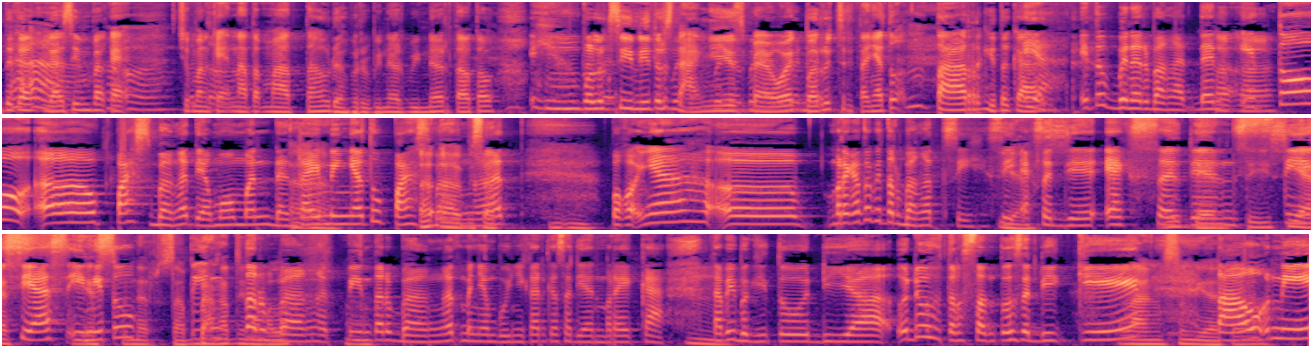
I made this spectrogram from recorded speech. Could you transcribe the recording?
gitu kan nggak sih mbak? Kayak cuman kayak natap mata udah berbinar-binar tahu-tahu hmm, peluk sini terus nangis mewek baru ceritanya tuh entar gitu kan. Iya, itu bener banget. Dan itu eh, pas banget ya momen dan timingnya tuh pas banget. bisa. Pokoknya eh, mereka tuh pinter banget sih si Yes. Exedentisias. Exedentisias ini Yes, tuh bener. Susah banget ini pinter nama lo. banget, pinter banget menyembunyikan kesedihan mereka. Hmm. Tapi begitu dia, aduh tersentuh sedikit, Langsung ya tahu nih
